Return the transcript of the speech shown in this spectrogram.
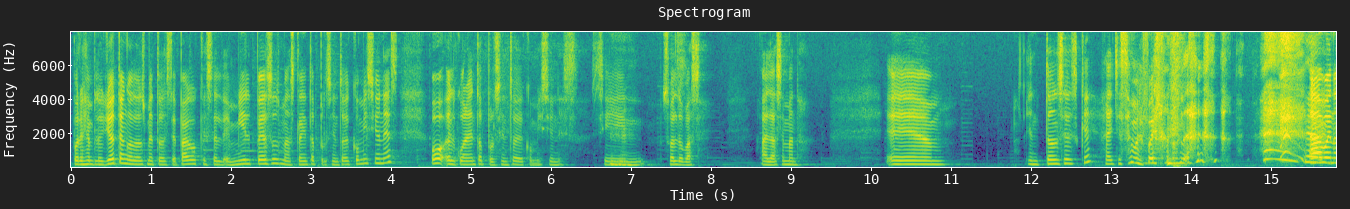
por ejemplo, yo tengo dos métodos de pago, que es el de mil pesos más 30% de comisiones o el 40% de comisiones sin sueldo base a la semana. Em, entonces, ¿qué? Ay, ya se me fue la onda. ah, bueno,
